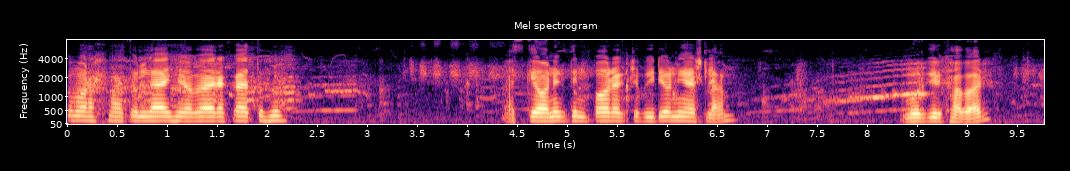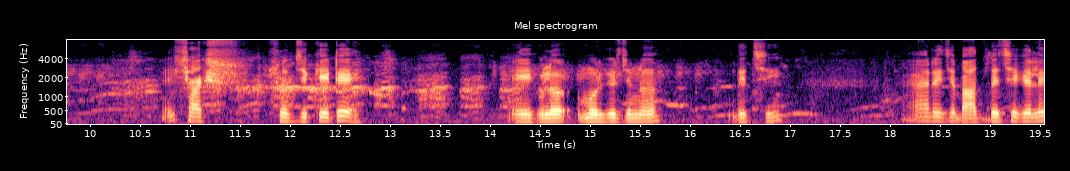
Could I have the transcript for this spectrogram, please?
রহমতুল্লাহ বারাকাতুহ। আজকে অনেক দিন পর একটা ভিডিও নিয়ে আসলাম, মুরগির খাবার। এই শাক সবজি কেটে এইগুলো মুরগির জন্য দিচ্ছি। আর এই যে ভাত বেছে গেলে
